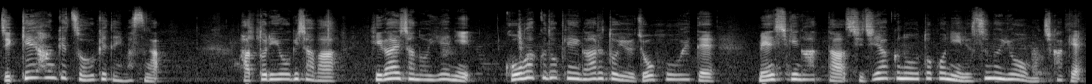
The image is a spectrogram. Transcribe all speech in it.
実刑判決を受けていますが、服部容疑者は、被害者の家に高額時計があるという情報を得て、面識があった指示役の男に盗むよう持ちかけ、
